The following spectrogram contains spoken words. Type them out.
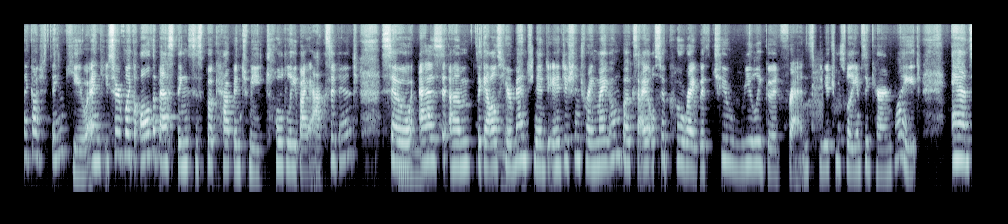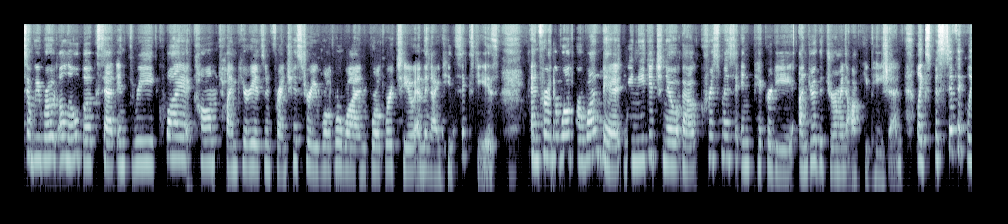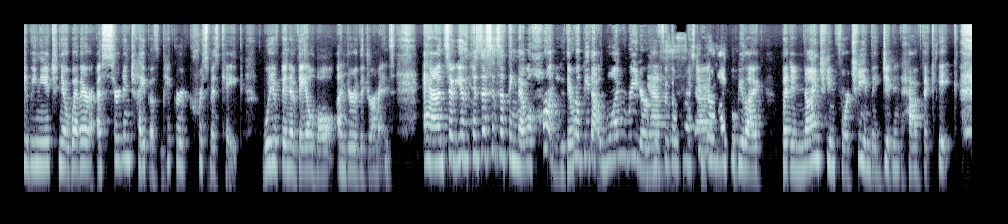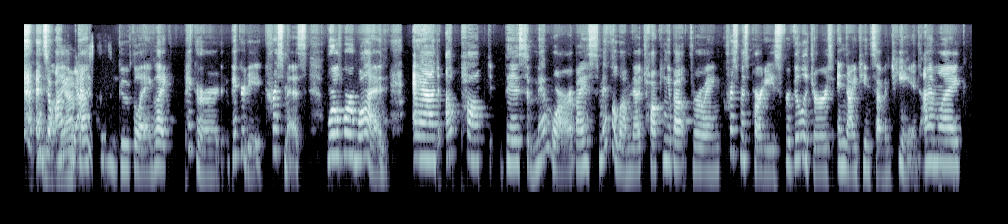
My gosh, thank you. And you sort of like all the best things, this book happened to me totally by accident. So, Mm. as um, the gals here mentioned, in addition to writing my own books, I also co write with two really good friends, Beatriz Williams and Karen White. And so we wrote a little book set in three quiet, calm time periods in French history World War One, World War Two, and the 1960s. And for the World War One bit, we needed to know about Christmas in Picardy under the German occupation. Like specifically, we needed to know whether a certain type of Picard Christmas cake would have been available under the Germans. And so, you know, because this is a thing that will haunt you. There will be that one reader Yes. who, for the rest of your life, will be like, but in 1914, they didn't have the cake. And so I'm Yes. just Googling like Picard, Picardy, Christmas, World War One, and up popped this memoir by a Smith alumna talking about throwing Christmas parties for villagers in 1917. I'm like,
